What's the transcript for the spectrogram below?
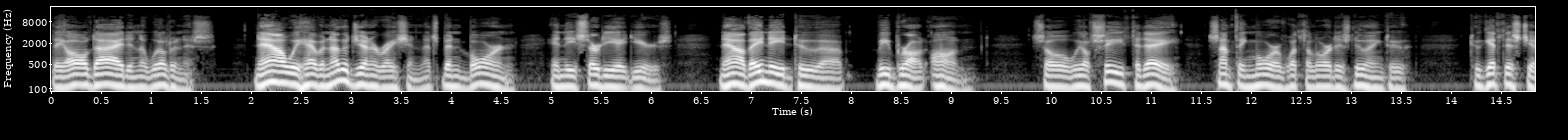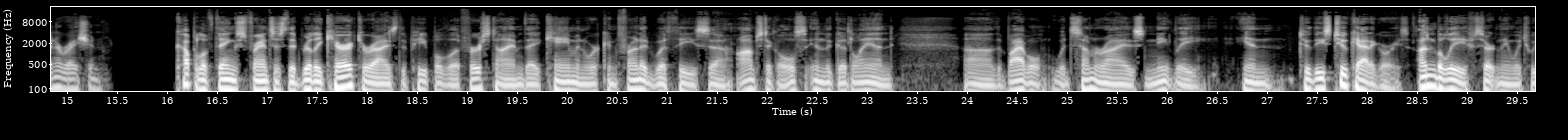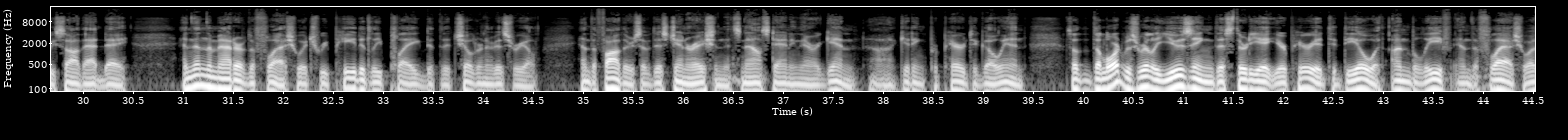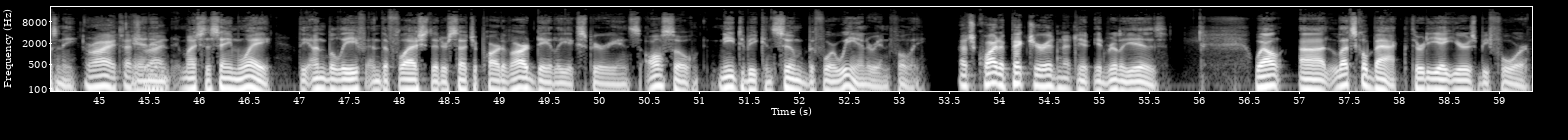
They all died in the wilderness. Now we have another generation that's been born in these 38 years. Now they need to uh, be brought on. So we'll see today something more of what the Lord is doing to to get this generation. A couple of things, Francis, that really characterized the people the first time they came and were confronted with these uh, obstacles in the good land. Uh, the Bible would summarize neatly into these two categories unbelief, certainly, which we saw that day, and then the matter of the flesh, which repeatedly plagued the children of Israel and the fathers of this generation that's now standing there again, uh, getting prepared to go in. So the Lord was really using this 38 year period to deal with unbelief and the flesh, wasn't He? Right, that's and right. In much the same way, the unbelief and the flesh that are such a part of our daily experience also need to be consumed before we enter in fully. That's quite a picture, isn't it? It, it really is. Well, uh, let's go back 38 years before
